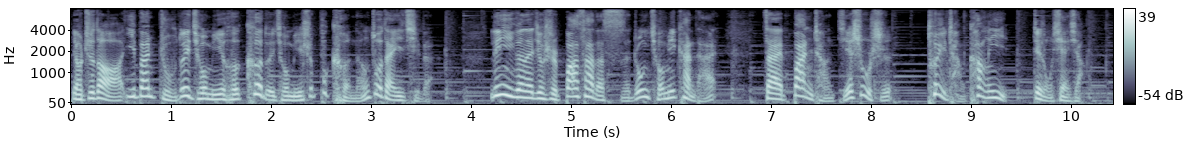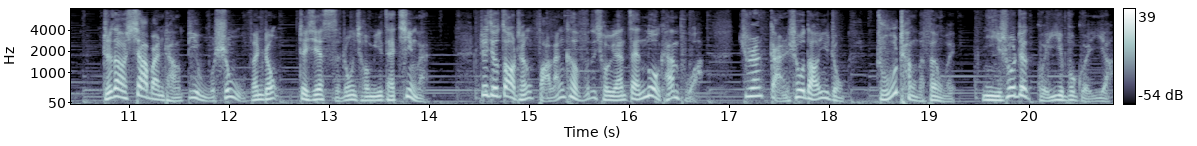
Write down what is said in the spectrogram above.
要知道啊，一般主队球迷和客队球迷是不可能坐在一起的。另一个呢，就是巴萨的死忠球迷看台，在半场结束时退场抗议这种现象，直到下半场第五十五分钟，这些死忠球迷才进来，这就造成法兰克福的球员在诺坎普啊，居然感受到一种主场的氛围。你说这诡异不诡异啊？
